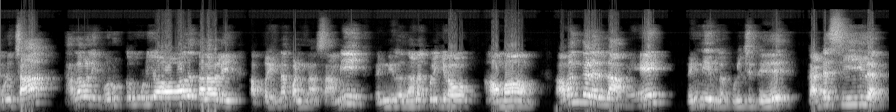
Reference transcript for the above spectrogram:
குளிச்சா தலைவலி பொறுக்க முடியாத தலைவலி. அப்ப என்ன பண்ணலாம் சாமி? வெந்நீர்ல தானே குளிக்கணும். ஆமாம். அவங்க எல்லாமே வெந்நீர்ல குளிச்சுட்டு கடைசியில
